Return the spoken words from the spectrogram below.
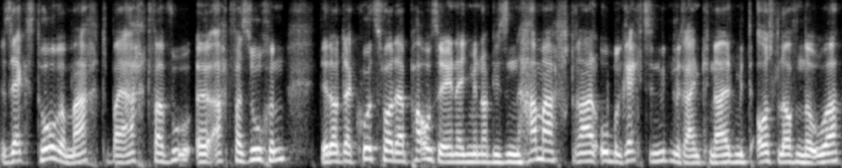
sechs Tore macht bei acht, äh, acht, Versuchen, der dort da kurz vor der Pause, erinnere ich mich noch, diesen Hammerstrahl oben rechts in den Winkel reinknallt mit auslaufender Uhr,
